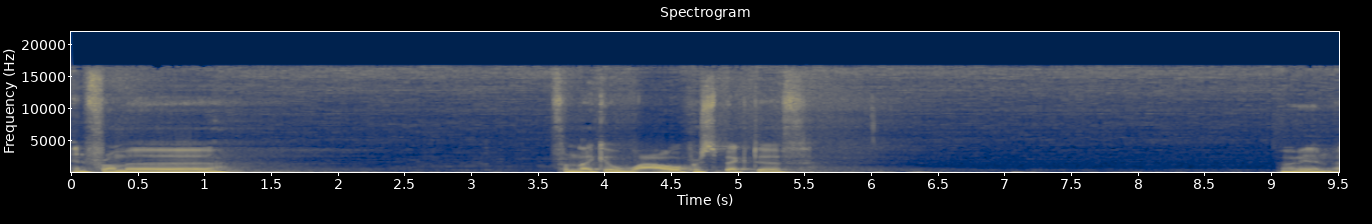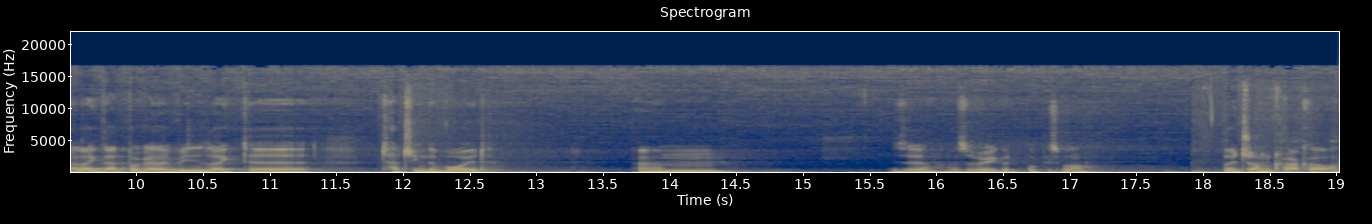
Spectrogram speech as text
and from a from like a wow perspective. I mean, I like that book. I really liked uh, Touching the Void. Um, it was a, was a very good book as well. By Jon Krakauer.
